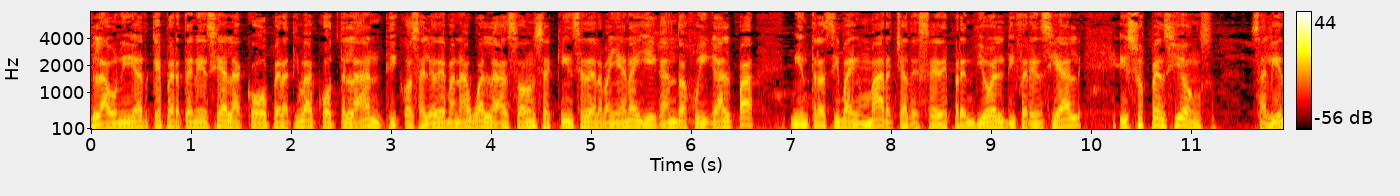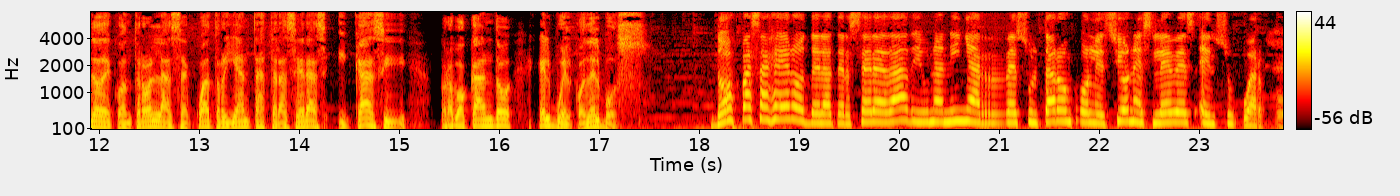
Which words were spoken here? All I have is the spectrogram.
La unidad que pertenece a la cooperativa Cotlántico salió de Managua a las 11:15 de la mañana y llegando a Juigalpa, mientras iba en marcha, se desprendió el diferencial y suspensión saliendo de control las cuatro llantas traseras y casi provocando el vuelco del bus. Dos pasajeros de la tercera edad y una niña resultaron con lesiones leves en su cuerpo.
